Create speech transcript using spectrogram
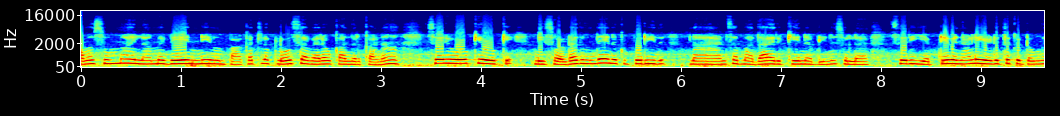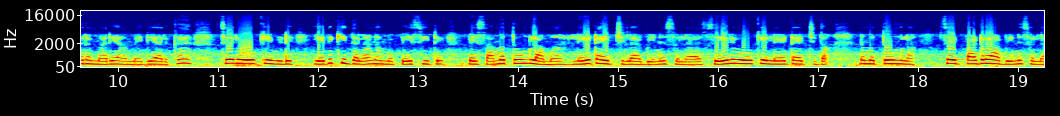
அவன் சும்மா இல்லாமல் வேணுன்னு இவன் பக்கத்தில் க்ளோஸாக வேற உட்காந்துருக்கானா சரி ஓகே ஓகே நீ சொல்கிறதுலேருந்தே எனக்கு புரியுது. நான் ஹேண்ட்ஸமாக தான் இருக்கேன் அப்படின்னு சொல்ல. சரி எப்படி வேணாலும் எடுத்துக்கிட்டோங்கிற மாதிரி அமைதியாக இருக்க. சரி ஓகே விடு. எதுக்கு இதெல்லாம் நம்ம பேசிட்டு? பேசாமல் தூங்கலாமா? லேட் ஆயிடுச்சுல அப்படின்னு சொல்ல. சரி ஓகே லேட் ஆயிடுச்சு தான். நம்ம தூங்கலாம். சரி படுறா அப்படின்னு சொல்ல.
